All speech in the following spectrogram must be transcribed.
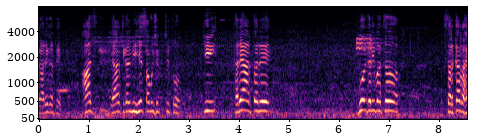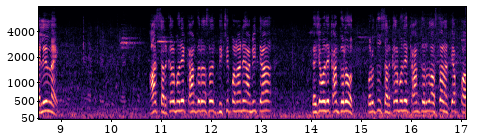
कार्यकर्ते. आज या ठिकाणी मी हेच सांगू इच्छितो की खऱ्या अर्थाने गोरगरिबाचं सरकार राहिलेलं नाही. आज सरकारमध्ये काम करत असताना निश्चितपणाने आम्ही त्या त्याच्यामध्ये काम करत आहोत. परंतु सरकारमध्ये काम करत असताना त्या प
